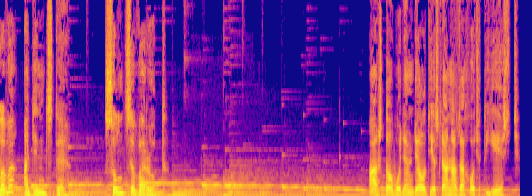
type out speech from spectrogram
Глава одиннадцатая. Солнцеворот. «А что будем делать, если она захочет есть?»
